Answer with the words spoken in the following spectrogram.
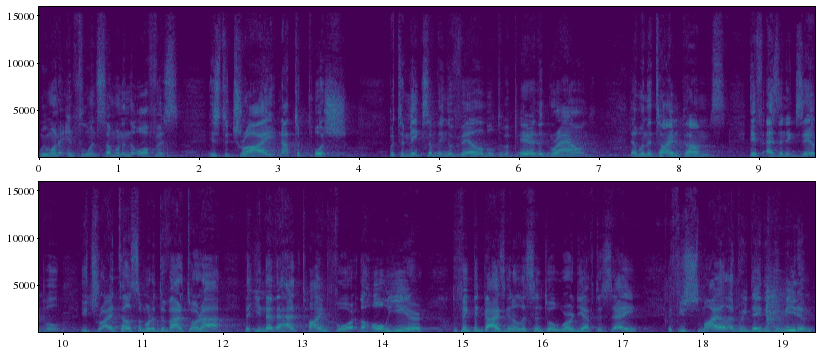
we want to influence someone in the office, is to try, not to push, but to make something available, to prepare the ground, that when the time comes, if, as an example, you try and tell someone a Devar Torah that you never had time for the whole year, to think the guy's going to listen to a word you have to say, if you smile every day that you meet him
